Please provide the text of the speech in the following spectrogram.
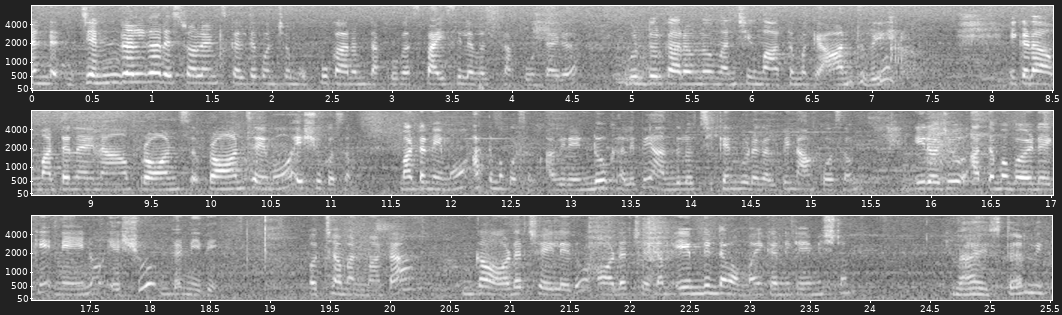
అండ్ జనరల్గా రెస్టారెంట్స్కి వెళ్తే కొంచెం ఉప్పు కారం తక్కువగా స్పైసీ లెవెల్స్ తక్కువ ఉంటాయి కదా. గుంటూరు కారంలో మంచిగా మా అత్తమ్మకి ఆంతుంది. ఇక్కడ మటన్ అయినా ప్రాన్స్ ప్రాన్స్ ఏమో యశు కోసం మటన్ ఏమో అత్తమ్మ కోసం. అవి రెండూ కలిపి అందులో చికెన్ కూడా కలిపి నా కోసం. ఈరోజు అత్తమ్మ బర్త్డేకి నేను యశు ఇంకా నిధి వచ్చామన్నమాట. ఇంకా ఆర్డర్ చేయలేదు. ఆర్డర్ చేద్దాం. ఏం తింటామమ్మా ఇక్కడ నీకు ఏమి ఇష్టం? నా ఇష్టం నీకు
